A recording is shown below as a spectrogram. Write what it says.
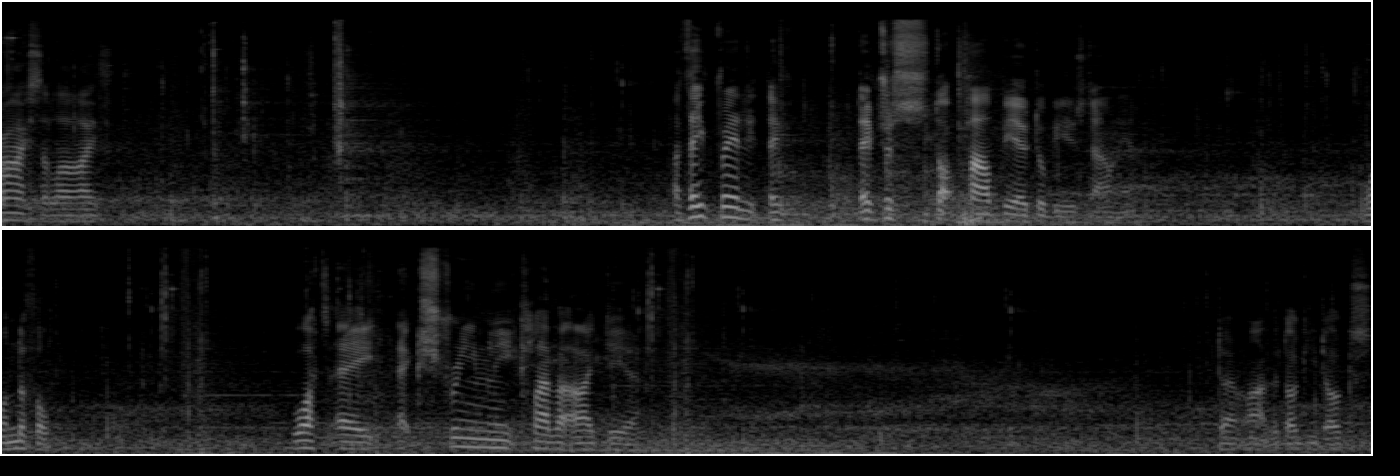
Christ alive! Are they really? They've they've just stockpiled BOWs down here. Wonderful. What a extremely clever idea. Don't like the doggy dogs.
